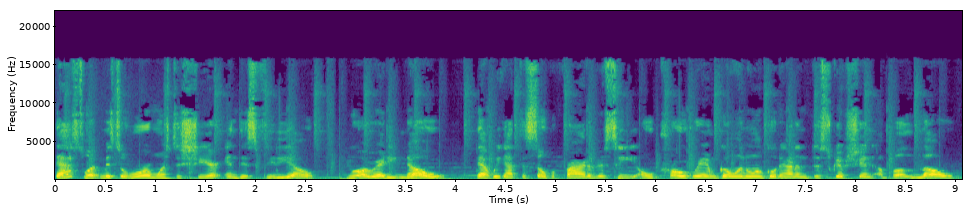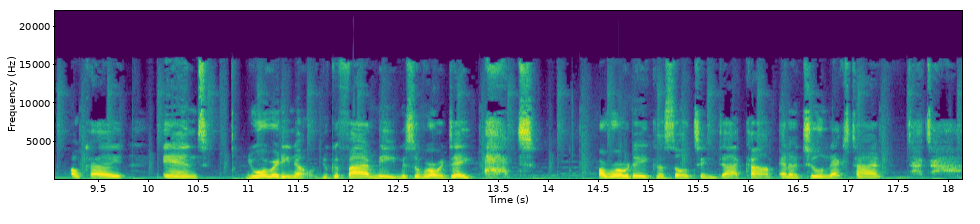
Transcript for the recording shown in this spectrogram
That's what Miss Aurorah wants to share in this video. You already know that we got the sole proprietor, the CEO program going on. Go down in the description below, okay? And you already know. You can find me, Miss Aurorah Dey, at AurorahDeyConsulting.com. And until next time, ta ta.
